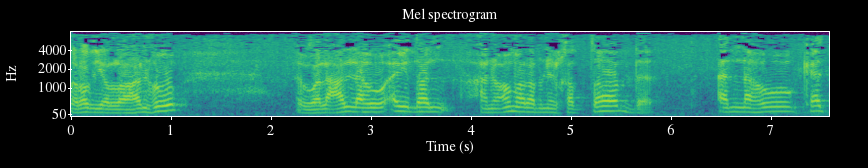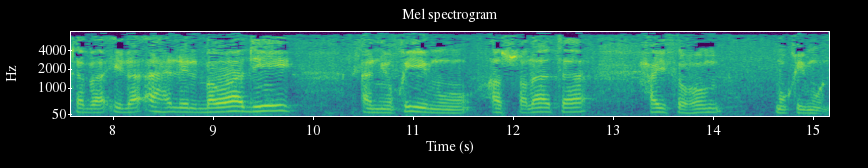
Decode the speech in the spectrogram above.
رضي الله عنه ولعله أيضا عن عمر بن الخطاب أنه كتب إلى أهل البوادي أن يقيموا الصلاة حيث هم مقيمون.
